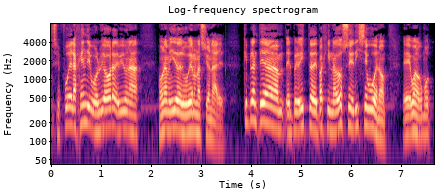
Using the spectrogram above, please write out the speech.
se fue de la agenda y volvió ahora debido a una, a una medida del gobierno nacional. ¿Qué plantea el periodista de página 12? Dice, bueno, eh, bueno, como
